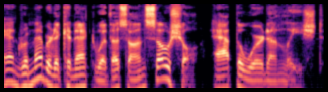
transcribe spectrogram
And remember to connect with us on social at The Word Unleashed.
